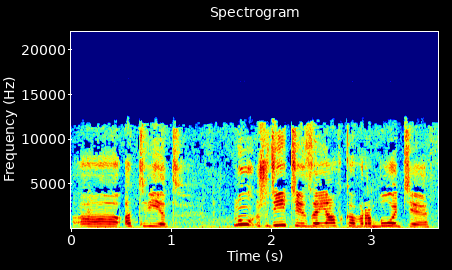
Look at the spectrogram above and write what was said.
А, Ответ. Ну, ждите, заявка в работе.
